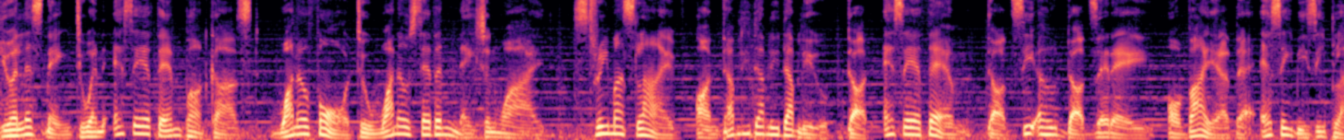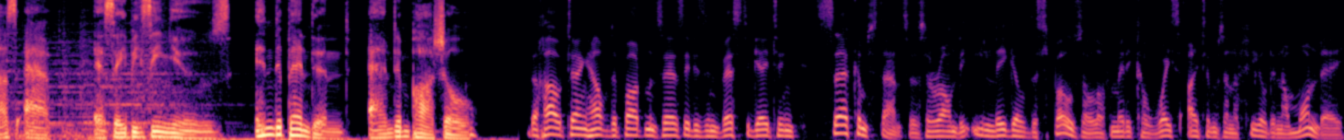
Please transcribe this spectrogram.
You are listening to an SAFM podcast, 104 to 107 nationwide. Stream us live on www.safm.co.za or via the SABC Plus app. SABC News, independent and impartial. The Gauteng Health Department says it is investigating circumstances around the illegal disposal of medical waste items in a field in Ormonde,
